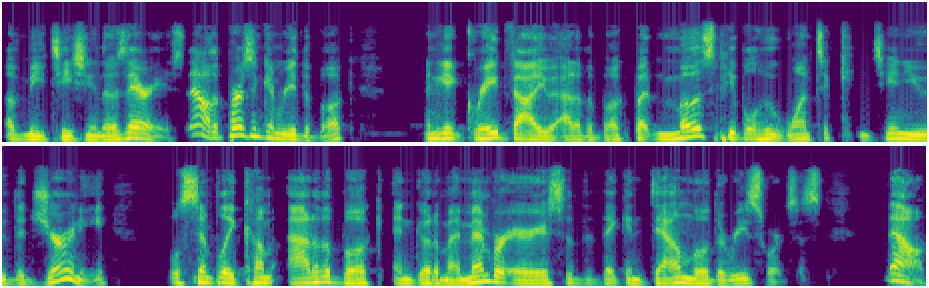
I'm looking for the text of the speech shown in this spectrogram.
of me teaching those areas. Now, the person can read the book and get great value out of the book, but most people who want to continue the journey will simply come out of the book and go to my member area so that they can download the resources. Now,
